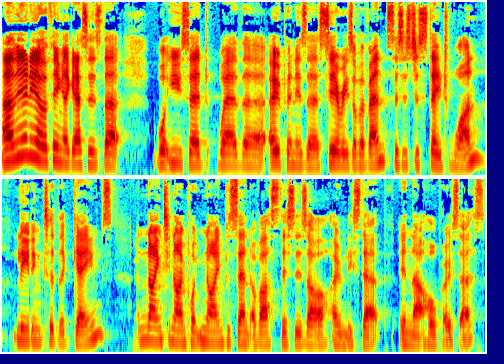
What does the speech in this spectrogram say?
And the only other thing, I guess, is that what you said, where the Open is a series of events, this is just stage one leading to the games. And 99.9% of us, this is our only step in that whole process.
